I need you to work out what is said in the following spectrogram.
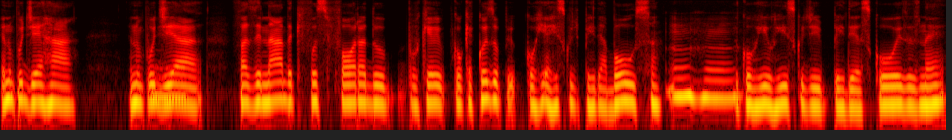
eu não podia errar. Eu não podia uhum. Fazer nada que fosse fora do. Porque qualquer coisa eu corria risco de perder a bolsa, uhum. eu corria o risco de perder as coisas, né?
